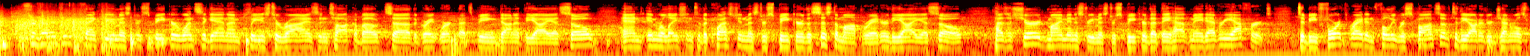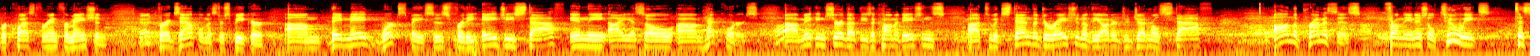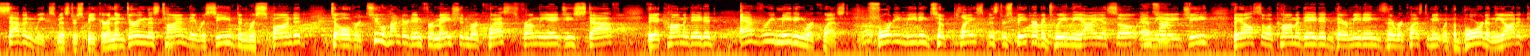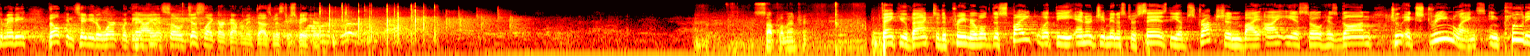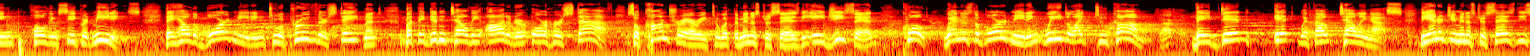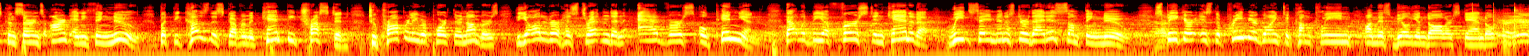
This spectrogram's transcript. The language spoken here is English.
Thank you, Mr. Speaker. Once again, I'm pleased to rise and talk about uh, the great work that's being done at the ISO. And in relation to the question, Mr. Speaker, the system operator, the ISO, has assured my ministry, Mr. Speaker, that they have made every effort to be forthright and fully responsive to the Auditor General's request for information. For example, Mr. Speaker, um, they made workspaces for the AG staff in the IESO um, headquarters, uh, making sure that these accommodations uh, to extend the duration of the Auditor General's staff on the premises from the initial two weeks to seven weeks, Mr. Speaker. And then during this time, they received and responded to over 200 information requests from the AG staff. They accommodated every meeting request. 40 meetings took place, Mr. Speaker, between the ISO and the AG. They also accommodated their meetings, their request to meet with the board and the audit committee. They'll continue to work with the Thank ISO you. just like our government does, Mr. Speaker. Supplementary. Thank you. Back to the Premier. Well, despite what the Energy Minister says, the obstruction by IESO has gone to extreme lengths, including holding secret meetings. They held a board meeting to approve their statement, but they didn't tell the auditor or her staff. So contrary to what the minister says, the AG said, quote, when is the board meeting? We'd like to come. Exactly. They did it without telling us. The Energy Minister says these concerns aren't anything new, but because this government can't be trusted to properly report their numbers, the auditor has threatened an adverse opinion. That would be a first in Canada. We'd say, Minister, that is something new. Speaker, is the Premier going to come clean on this billion-dollar scandal? Hear, hear.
